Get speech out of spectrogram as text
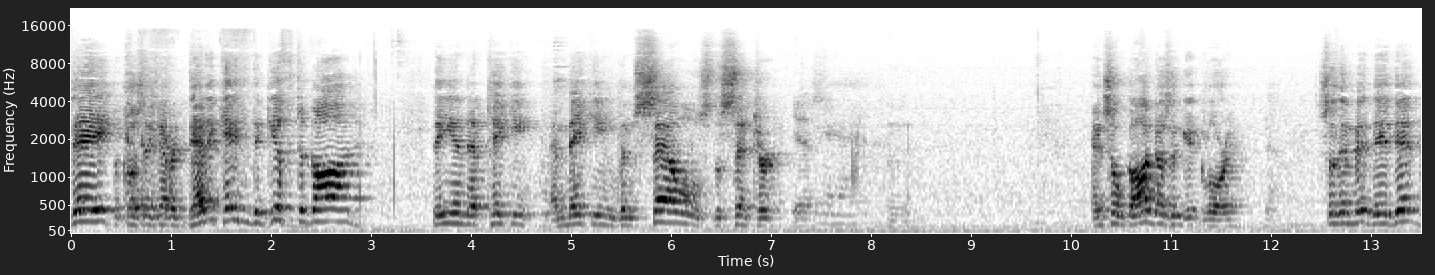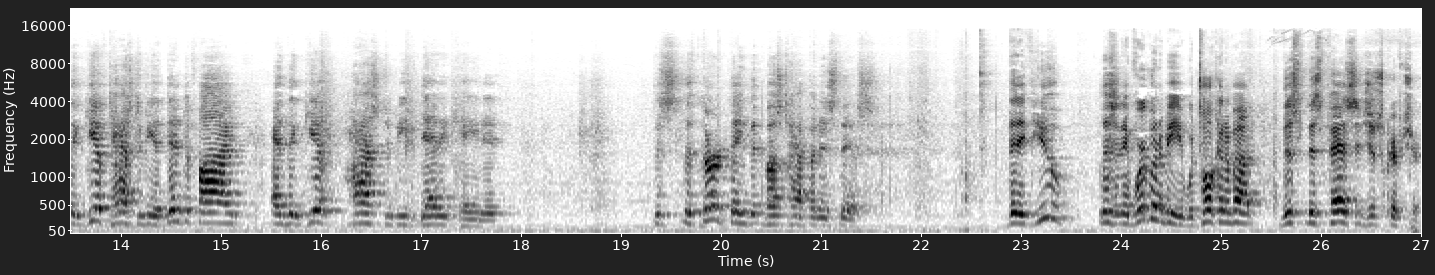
they, because they never dedicated the gift to God, they end up taking and making themselves the center. Yes. And so God doesn't get glory. So the, the, the gift has to be identified and the gift has to be dedicated. This, the third thing that must happen is this. That if you, listen, if we're going to be, we're talking about this, this passage of Scripture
